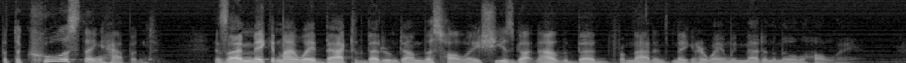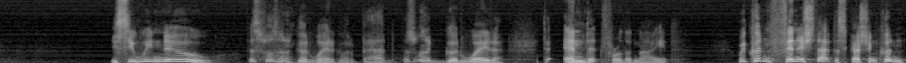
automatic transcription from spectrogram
But the coolest thing happened as I'm making my way back to the bedroom down this hallway. She has gotten out of the bed from that and is making her way, and we met in the middle of the hallway. You see, we knew this wasn't a good way to go to bed. This wasn't a good way to, to end it for the night. We couldn't finish that discussion, couldn't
